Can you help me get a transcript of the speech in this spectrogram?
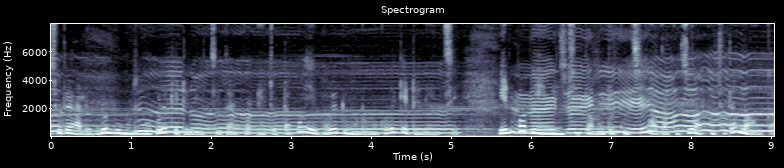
এঁচোড়ের আলুগুলো ডুমো ডুমো করে কেটে নিয়েছি তারপর এঁচোড়টাকেও এইভাবে ডুমো ডুমো করে কেটে নিয়েছি এরপর নিয়ে নিয়েছি টমেটো কুচি আদা কুচি আর কিছুটা লঙ্কা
